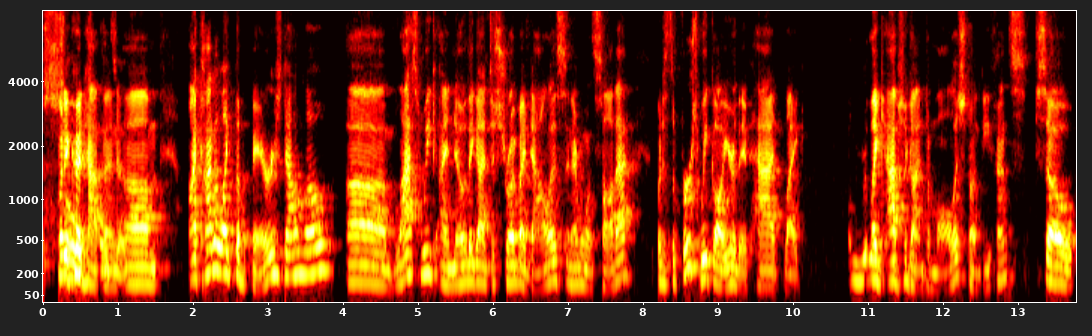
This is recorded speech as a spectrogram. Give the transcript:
Just but it so could happen. Um, I kind of like the Bears down low. Um, last week, I know they got destroyed by Dallas, and everyone saw that. But it's the first week all year they've had like, like absolutely gotten demolished on defense. So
